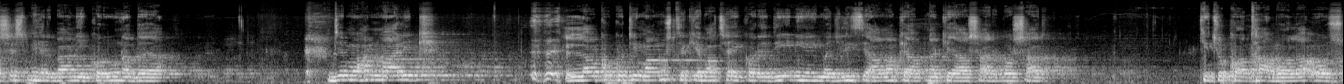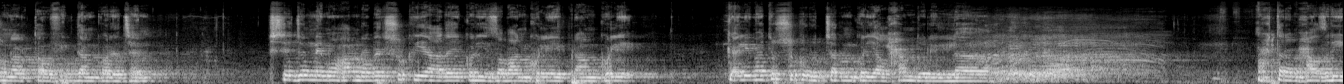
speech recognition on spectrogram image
অশেষ মেহরবানি, করুণা, দয়া। যে মহান মালিক লাখ কোটি মানুষ থেকে বাছাই করে দিন এই মজলিসে আমাকে আপনাকে আসার, বসার কিছু কথা বলা ও শোনার তৌফিক দান করেছেন। সেজন্য মহান রবের শুক্রিয়া আদায় করি, জবান খুলে, প্রাণ খুলে, কালিমাতুর শুকুর উচ্চারণ করি, আলহামদুলিল্লাহ। হাজরি,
